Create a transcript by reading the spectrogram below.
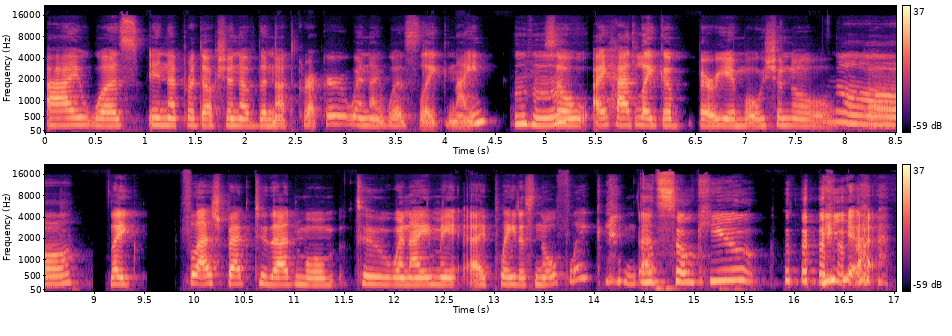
I was in a production of The Nutcracker when I was like 9 mm-hmm. So I had like a very emotional, uh, like flashback to that moment to when I made I played a snowflake. That's so cute. yeah.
